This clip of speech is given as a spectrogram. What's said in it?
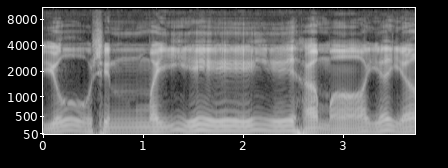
योषिन्मय्येह मायया।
